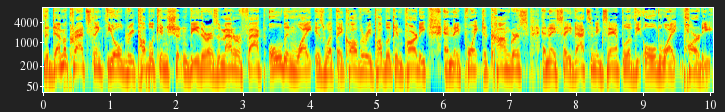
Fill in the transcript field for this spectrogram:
The Democrats think the old Republicans shouldn't be there. As a matter of fact, old and white is what they call the Republican Party, and they point to Congress and they say that's an example of the old white party.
